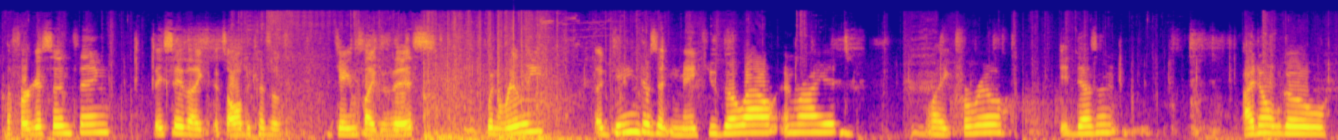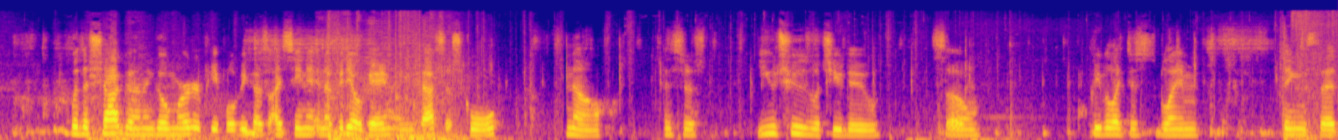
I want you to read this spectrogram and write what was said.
the Ferguson thing. They say like it's all because of games like this, when really a game doesn't make you go out and riot. Like for real, it doesn't. I don't go with a shotgun and go murder people because I seen it in a video game and that's just cool. No, it's just you choose what you do. So people like to just blame things that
